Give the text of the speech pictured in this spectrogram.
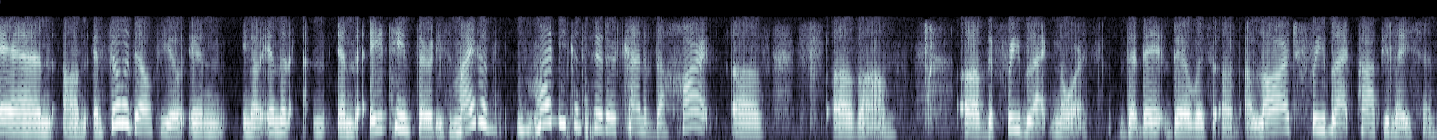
And um, in Philadelphia, in you know in the in the 1830s, might have might be considered kind of the heart of of um, of the free black North. That they, there was a, a large free black population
